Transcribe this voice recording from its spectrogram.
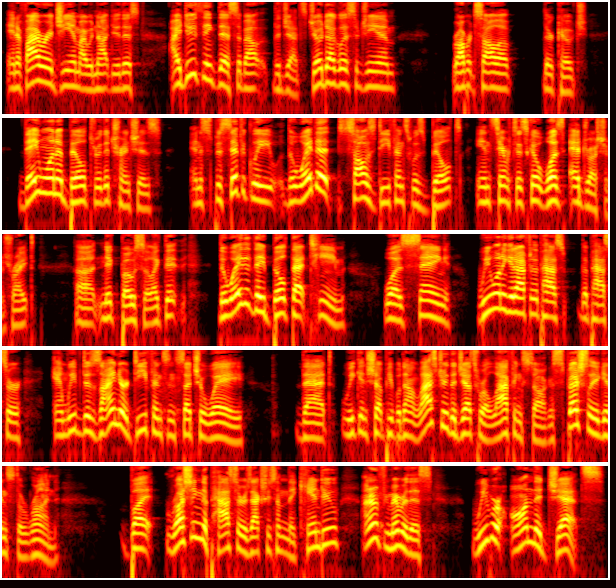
And if I were a GM, I would not do this. I do think this about the Jets. Joe Douglas, their GM, Robert Saleh, their coach. They want to build through the trenches. And specifically, the way that Saleh's defense was built in San Francisco was edge rushers, right? Uh, Nick Bosa. Like the, the way that they built that team was saying, we want to get after the pass the passer, and we've designed our defense in such a way that we can shut people down. Last year, the Jets were a laughing stock, especially against the run. But rushing the passer is actually something they can do. I don't know if you remember this. We were on the Jets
